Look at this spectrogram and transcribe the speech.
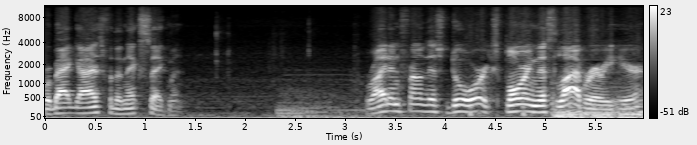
we're back guys for the next segment. Right in front of this door, exploring this library here.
